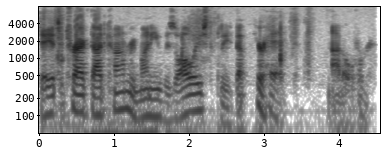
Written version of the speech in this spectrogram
dayatthetrack.com, reminding you as always to please bet your head, not over it.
